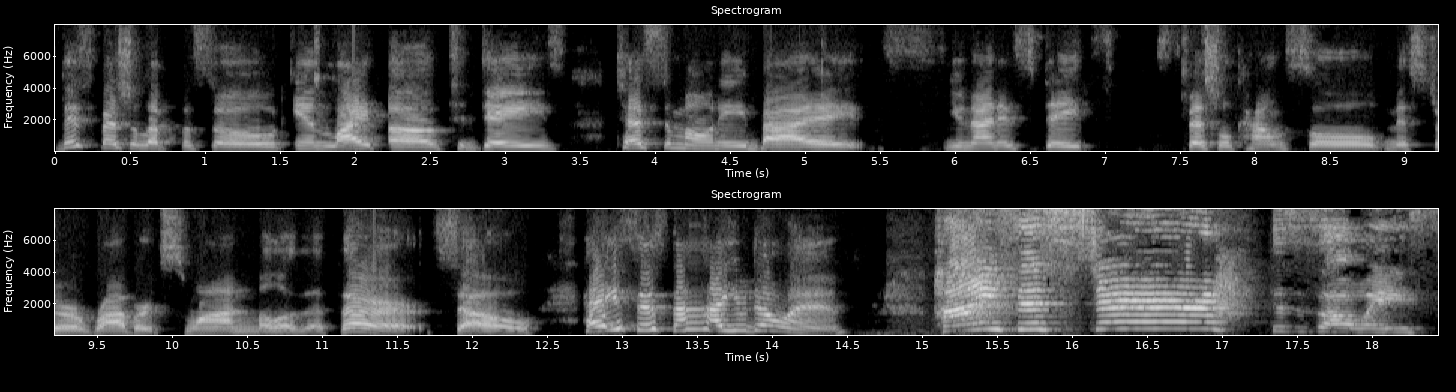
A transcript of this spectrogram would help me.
this special episode in light of today's testimony by United States Special Counsel Mr. Robert Swan Mueller III. So, hey sister, how you doing? Hi sister. This is always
